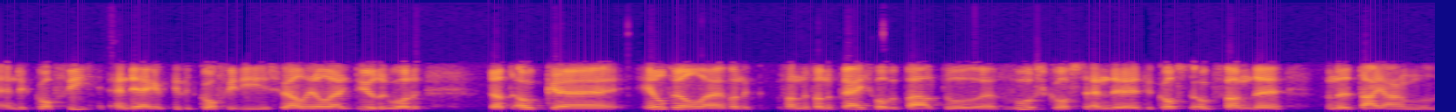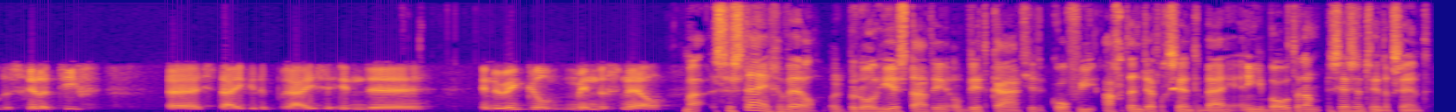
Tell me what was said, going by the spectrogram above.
en de koffie en dergelijke, de koffie die is wel heel erg duurder geworden. Dat ook heel veel van, de, van, de, van de prijs wordt bepaald door vervoerskosten en de, de kosten ook van de, van de detailhandel. Dus relatief stijgen de prijzen in de, in de winkel minder snel. Maar ze stijgen wel. Ik bedoel, hier staat in, op dit kaartje de koffie 38 cent erbij en je boterham 26 cent.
